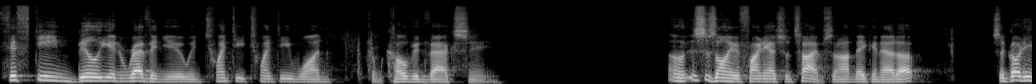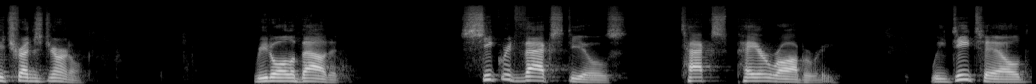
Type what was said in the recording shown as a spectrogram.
15 billion revenue in 2021 from COVID vaccine. Oh, this is only the Financial Times, so I'm not making that up. So go to your Trends Journal. Read all about it. Secret vax deals, taxpayer robbery. We detailed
